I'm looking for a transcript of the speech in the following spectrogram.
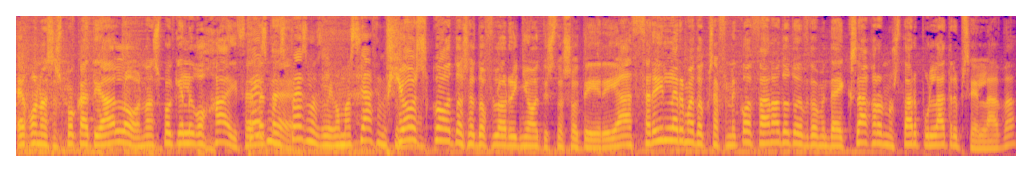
Έχω να σας πω κάτι άλλο, να σας πω και λίγο χάι. Πες Θέλετε; μα, πες μας λίγο, μας φτιάχνεις. Ποιος σκότωσε το Φλωρινιώτη στο Σωτηρία, θρίλερ με το ξαφνικό θάνατο του 76χρονου στάρ που λάτρεψε η Ελλάδα,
